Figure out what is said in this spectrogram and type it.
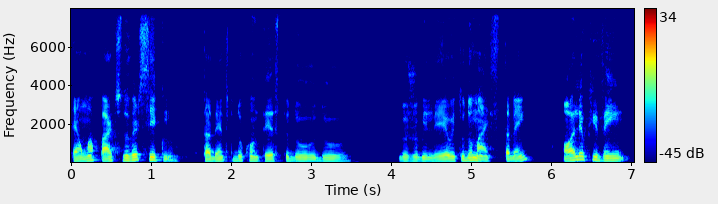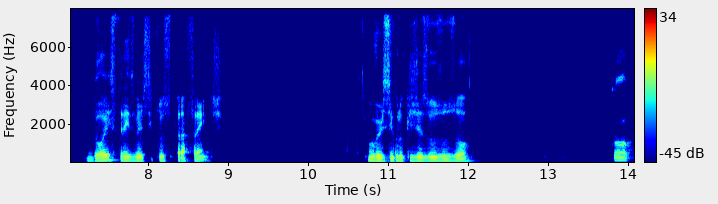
é uma parte do versículo está dentro do contexto do, do, do, jubileu e tudo mais, tá bem? Olha o que vem dois, três versículos para frente. O versículo que Jesus usou. Qual?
